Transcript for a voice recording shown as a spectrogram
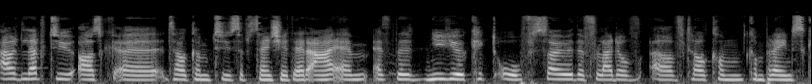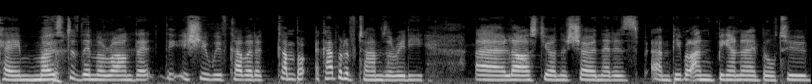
I would love to ask uh, Telkom to substantiate that. I am, as the new year kicked off, so the flood of, of Telkom complaints came. Most of them around the, the issue we've covered a, com- a couple of times already uh, last year on the show, and that is um, people un- being unable to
